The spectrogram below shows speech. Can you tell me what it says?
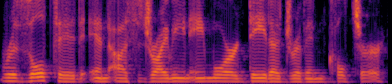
resulted in us driving a more data driven culture.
